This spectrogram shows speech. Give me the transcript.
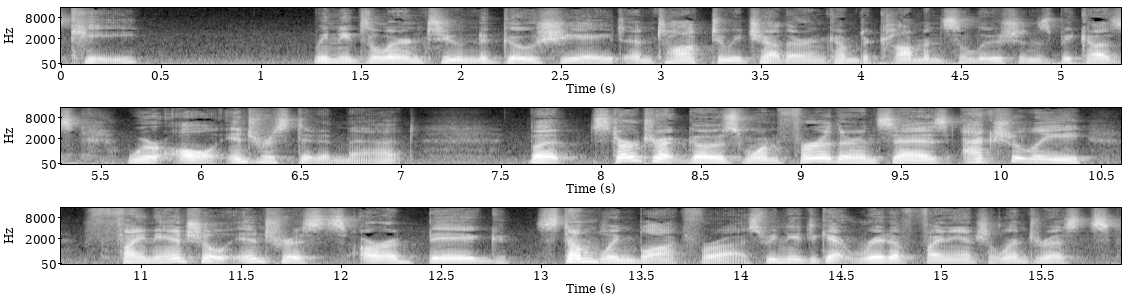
key. We need to learn to negotiate and talk to each other and come to common solutions because we're all interested in that. But Star Trek goes one further and says actually, financial interests are a big stumbling block for us. We need to get rid of financial interests.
